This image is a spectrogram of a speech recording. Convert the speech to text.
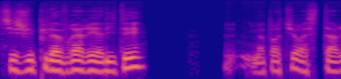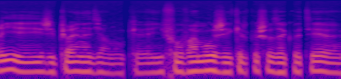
si je vis plus la vraie réalité, euh, ma peinture, elle se tarit et j'ai plus rien à dire. Donc, euh, il faut vraiment que j'ai quelque chose à côté. euh,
